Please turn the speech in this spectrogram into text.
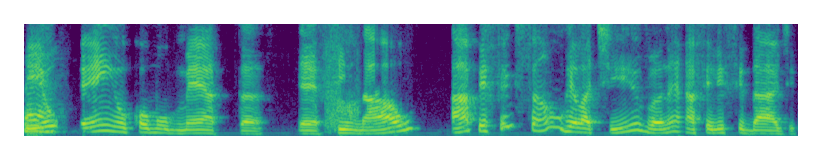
É. Eu tenho como meta é, final a perfeição relativa, né, a felicidade.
